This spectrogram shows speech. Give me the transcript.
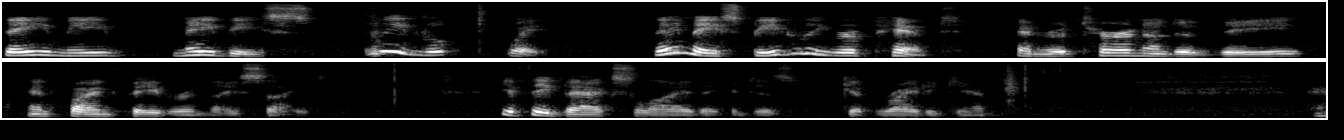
they may, may be speedily, wait, they may speedily repent and return unto thee and find favor in thy sight. If they backslide, they can just get right again.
